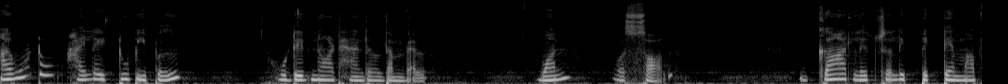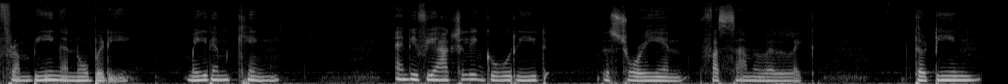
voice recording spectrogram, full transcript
I want to highlight two people who did not handle them well. One was Saul. God literally picked him up from being a nobody, made him king. And if you actually go read the story in First Samuel like 13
